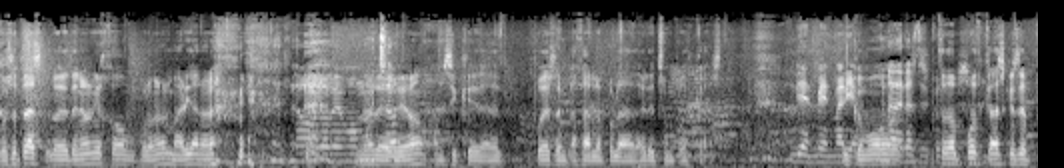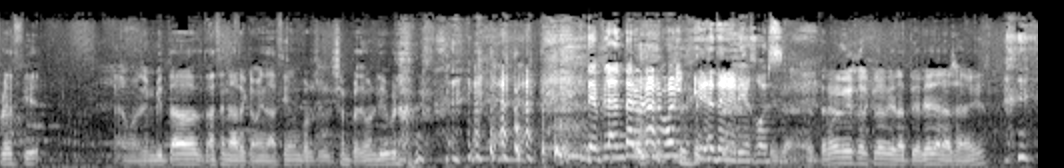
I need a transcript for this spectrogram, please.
Vosotras, lo de tener un hijo, por lo menos María no, No lo vemos no mucho. veo, así que puedes reemplazarlo por la de haber hecho un podcast. Bien, bien, María. y como una de las todo podcast que se precie, hemos invitado, hacen la recomendación por siempre de un libro. De plantar un árbol y de tener hijos. de tener hijos creo que la teoría ya la sabéis.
